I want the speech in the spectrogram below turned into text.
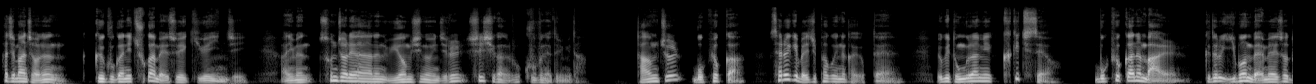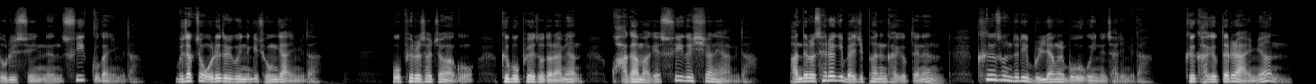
하지만 저는 그 구간이 추가 매수의 기회인지 아니면 손절해야 하는 위험 신호인지를 실시간으로 구분해 드립니다. 다음 줄 목표가 세력이 매집하고 있는 가격대 여기 동그라미 크게 치세요. 목표가는 말 그대로 이번 매매에서 노릴 수 있는 수익 구간입니다. 무작정 오래 들고 있는 게 좋은 게 아닙니다. 목표를 설정하고 그 목표에 도달하면 과감하게 수익을 실현해야 합니다. 반대로 세력이 매집하는 가격대는 큰 손들이 물량을 모으고 있는 자리입니다. 그 가격대를 알면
